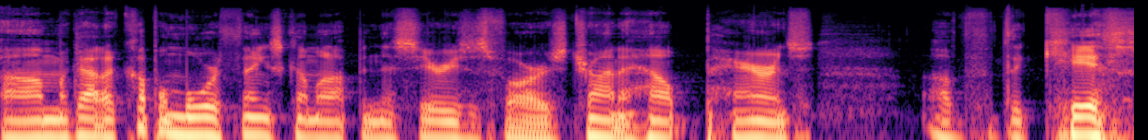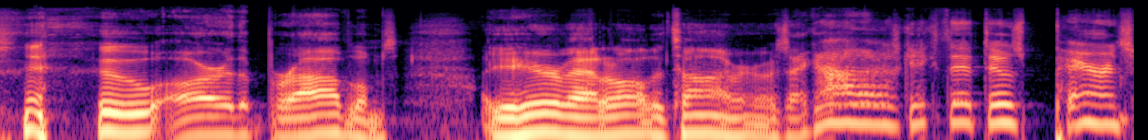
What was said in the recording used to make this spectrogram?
Um, I got a couple more things coming up in this series as far as trying to help parents of the kids who are the problems. You hear about it all the time. Everyone's like, "Oh, those, those parents."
